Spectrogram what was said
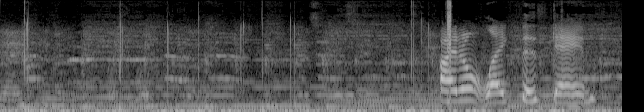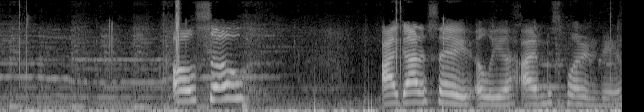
Yeah, even like with the invincibility. I don't like this game. Also, I gotta say, Aaliyah, I'm disappointed in you.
